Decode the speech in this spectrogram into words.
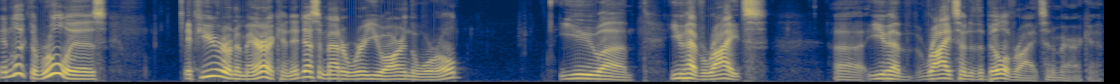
and look, the rule is if you're an American, it doesn't matter where you are in the world, you, uh, you have rights. Uh, you have rights under the Bill of Rights in America.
